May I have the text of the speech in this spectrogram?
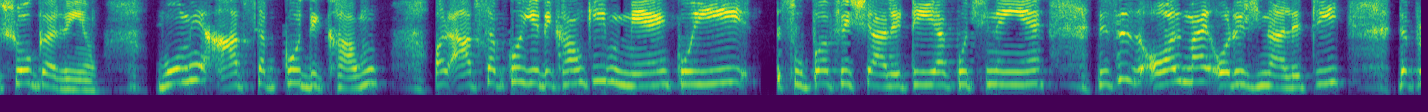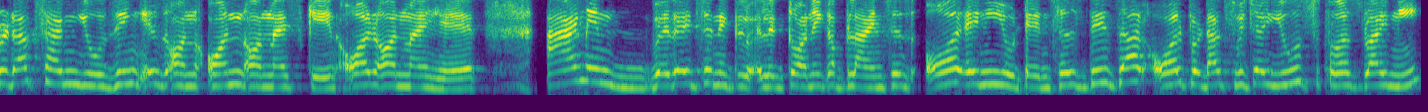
शो कर रही हूँ। वो मैं आप सबको दिखाऊँ और आप सबको ये दिखाऊँ कि मैं कोई सुपरफिशियलिटी या कुछ नहीं है। This is all my originality the products I am using is on on on my skin और on my hair and in whether it's an electronic appliances और any utensils this are all products which are use first by me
